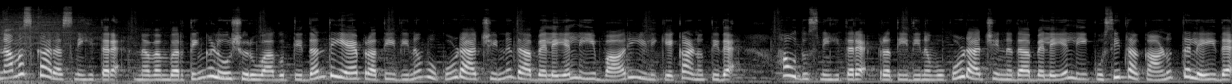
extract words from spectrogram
ನಮಸ್ಕಾರ ಸ್ನೇಹಿತರೆ. ನವೆಂಬರ್ ತಿಂಗಳು ಶುರುವಾಗುತ್ತಿದ್ದಂತೆಯೇ ಪ್ರತಿದಿನವೂ ಕೂಡ ಚಿನ್ನದ ಬೆಲೆಯಲ್ಲಿ ಭಾರಿ ಇಳಿಕೆ ಕಾಣುತ್ತಿದೆ. ಹೌದು ಸ್ನೇಹಿತರೆ ಪ್ರತಿದಿನವೂ ಕೂಡ ಚಿನ್ನದ ಬೆಲೆಯಲ್ಲಿ ಕುಸಿತ ಕಾಣುತ್ತಲೇ ಇದೆ.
